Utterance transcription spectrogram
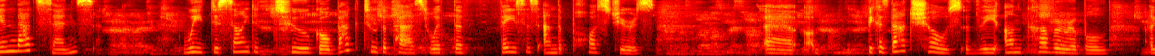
In that sense, we decided to go back to the past with the faces and the postures uh, because that shows the uncoverable uh,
